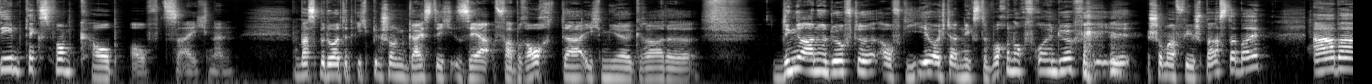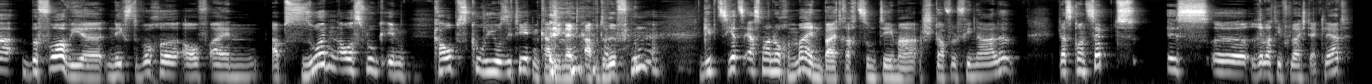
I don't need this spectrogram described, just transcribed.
dem Text vom Kaub aufzeichnen. Was bedeutet, ich bin schon geistig sehr verbraucht, da ich mir gerade Dinge anhören dürfte, auf die ihr euch dann nächste Woche noch freuen dürft. Schon mal viel Spaß dabei. Aber bevor wir nächste Woche auf einen absurden Ausflug in Kaubs Kuriositätenkabinett abdriften, gibt es jetzt erstmal noch meinen Beitrag zum Thema Staffelfinale. Das Konzept ist äh, relativ leicht erklärt.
